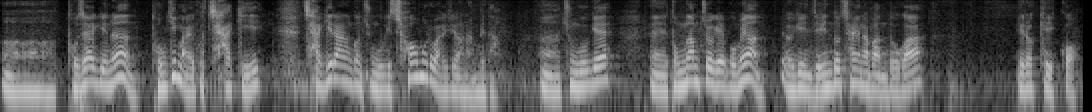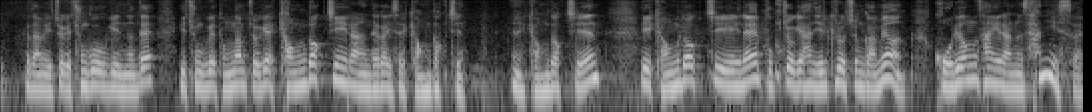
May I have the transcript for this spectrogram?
어, 도자기는 도기 말고 자기. 자기라는 건 중국이 처음으로 발견합니다. 어, 중국의 에, 동남쪽에 보면 여기 이제 인도 차이나 반도가 이렇게 있고 그다음에 이쪽에 중국이 있는데 이 중국의 동남쪽에 경덕진이라는 데가 있어요. 경덕진. 예, 경덕진. 이 경덕진의 북쪽에 한 1km쯤 가면 고령산이라는 산이 있어요.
